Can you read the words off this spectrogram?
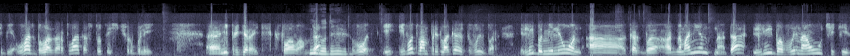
себе, у вас была зарплата 100 тысяч рублей – Э, не придирайтесь к словам. Не да? буду, не буду. Вот. И, и вот вам предлагают выбор. Либо миллион а, как бы одномоментно, да, либо вы научитесь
